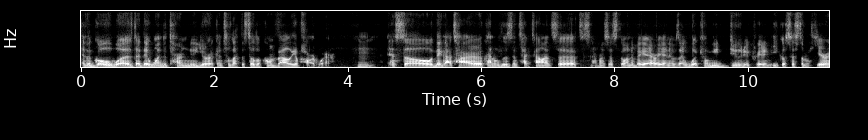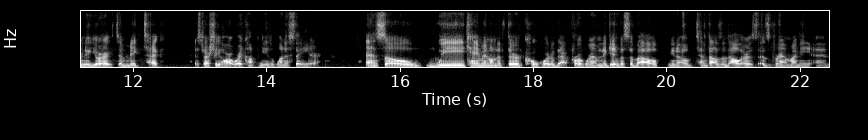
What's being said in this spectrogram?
and the goal was that they wanted to turn New York into like the Silicon Valley of hardware. Hmm. And so they got tired of kind of losing tech talent to, to San Francisco and the Bay Area. And it was like, what can we do to create an ecosystem here in New York to make tech, especially hardware companies, want to stay here? And so we came in on the third cohort of that program. They gave us about, you know, $10,000 as grant money. And,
